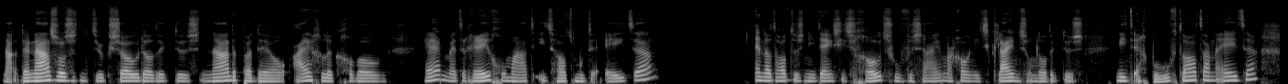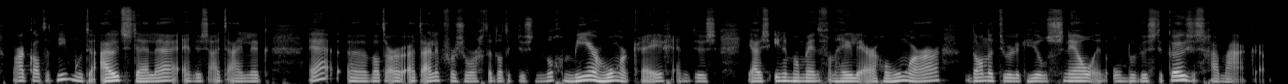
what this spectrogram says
Nou, daarnaast was het natuurlijk zo dat ik dus na de padel eigenlijk gewoon hè, met regelmaat iets had moeten eten. En dat had dus niet eens iets groots hoeven zijn, maar gewoon iets kleins, omdat ik dus niet echt behoefte had aan eten. Maar ik had het niet moeten uitstellen. En dus uiteindelijk, hè, uh, wat er uiteindelijk voor zorgde dat ik dus nog meer honger kreeg. En dus juist in het moment van hele erge honger, dan natuurlijk heel snel en onbewuste keuzes gaan maken.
